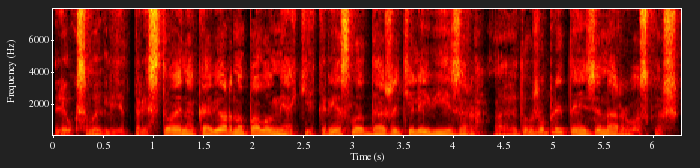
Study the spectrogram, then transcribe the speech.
Люкс выглядит пристойно, ковер на полу, мягкие кресла, даже телевизор. А это уже претензия на роскошь.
